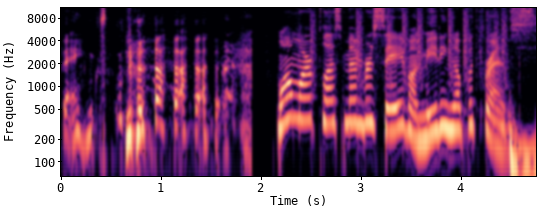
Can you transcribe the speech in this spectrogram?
Thanks. Walmart Plus members save on meeting up with friends.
